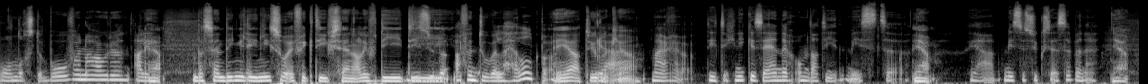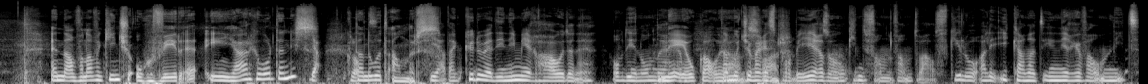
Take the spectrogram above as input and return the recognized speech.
ondersteboven houden. Allee, Ja, Dat zijn dingen die niet zo effectief zijn. Allee, of die, die, die, zullen af en toe wel helpen. Ja, tuurlijk, ja. Maar die technieken zijn er omdat die het, meest, eh, ja. ja, het meeste succes hebben. Hè. En dan vanaf een kindje ongeveer hè, één jaar geworden is, Ja, klopt. dan doen we het anders. Ja, dan kunnen wij die niet meer houden hè, op die onderarm. nee, ook al. Dan moet je maar eens proberen, zo'n kind van, van 12 kilo. Allee, ik kan het in ieder geval niet.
